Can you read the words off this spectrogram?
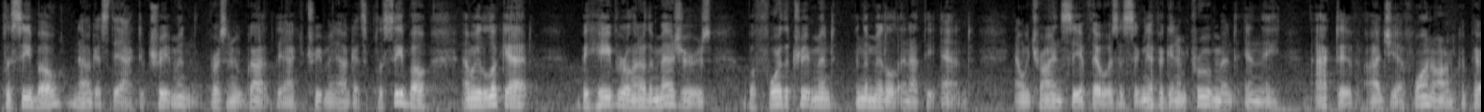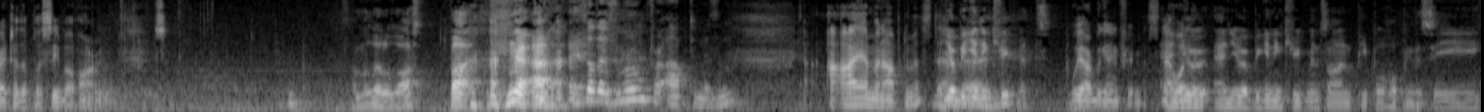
placebo now gets the active treatment. The person who got the active treatment now gets placebo, and we look at behavioral and other measures before the treatment, in the middle, and at the end. And we try and see if there was a significant improvement in the active IGF-1 arm compared to the placebo arm. I'm a little lost, but So there's room for optimism. I I am an optimist. And, you're beginning uh, treatments. we are beginning treatments. Now, And what- you're, and you're beginning treatments on people hoping to see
